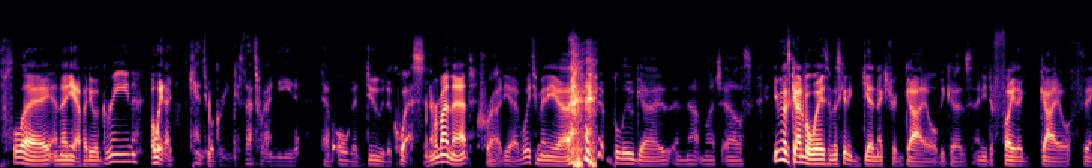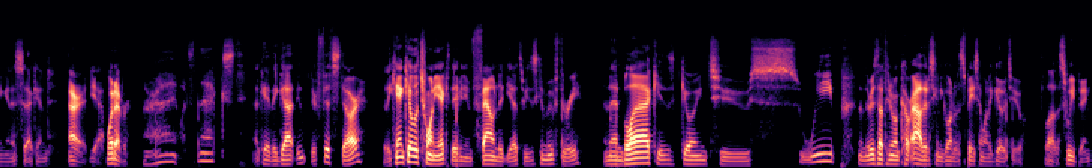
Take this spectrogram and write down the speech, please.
play. And then yeah, if I do a green. Oh wait, I can't do a green because that's what I need to have Olga do the quest. Never mind that. Crud, yeah, I have way too many uh, blue guys and not much else. Even though it's kind of a waste, I'm just going to get an extra guile because I need to fight a guile thing in a second. All right, yeah, whatever. All right, what's next? Okay, they got, oop, their fifth star. But they can't kill the 20 yet they haven't even found it yet, so we just can move three. And then black is going to sweep. And there is nothing to uncover. Ah, they're just going to go into the space I want to go to. It's a lot of sweeping.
